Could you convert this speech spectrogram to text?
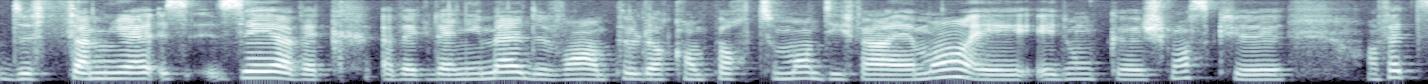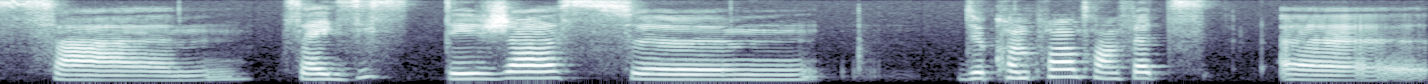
de familiariser avec, avec l'animal, de voir un peu leur comportement différemment. Et, et donc, euh, je pense que, en fait, ça, ça existe déjà ce, de comprendre, en fait, euh,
